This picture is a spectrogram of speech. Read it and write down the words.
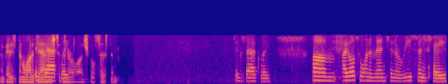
Okay, there's been a lot of damage exactly. to the neurological system. Exactly. Um, I also want to mention a recent case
